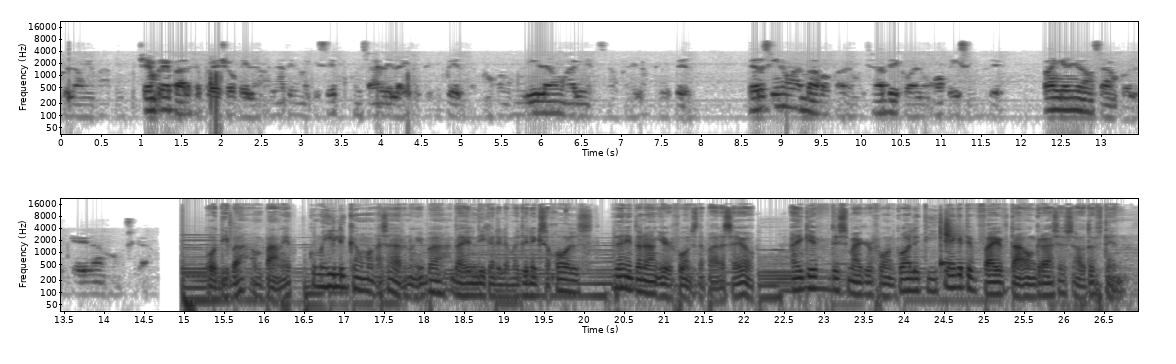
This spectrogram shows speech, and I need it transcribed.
ko lang yung akin. Siyempre, para sa presyo, kailangan natin mag-isip kung saan nila ito tinipid. Mukhang hindi lang magnets ang kanilang tinipid. Pero sino nga ba ako para magsabi kung anong okay sa hindi? Pakinggan nyo ang sample at kayo na ang humusga. O di ba ang pangit? Kung mahilig kang mangasar ng iba dahil hindi ka nila madinig sa calls, then ito na ang earphones na para sa'yo. I give this microphone quality negative 5 taong grasses out of 10.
